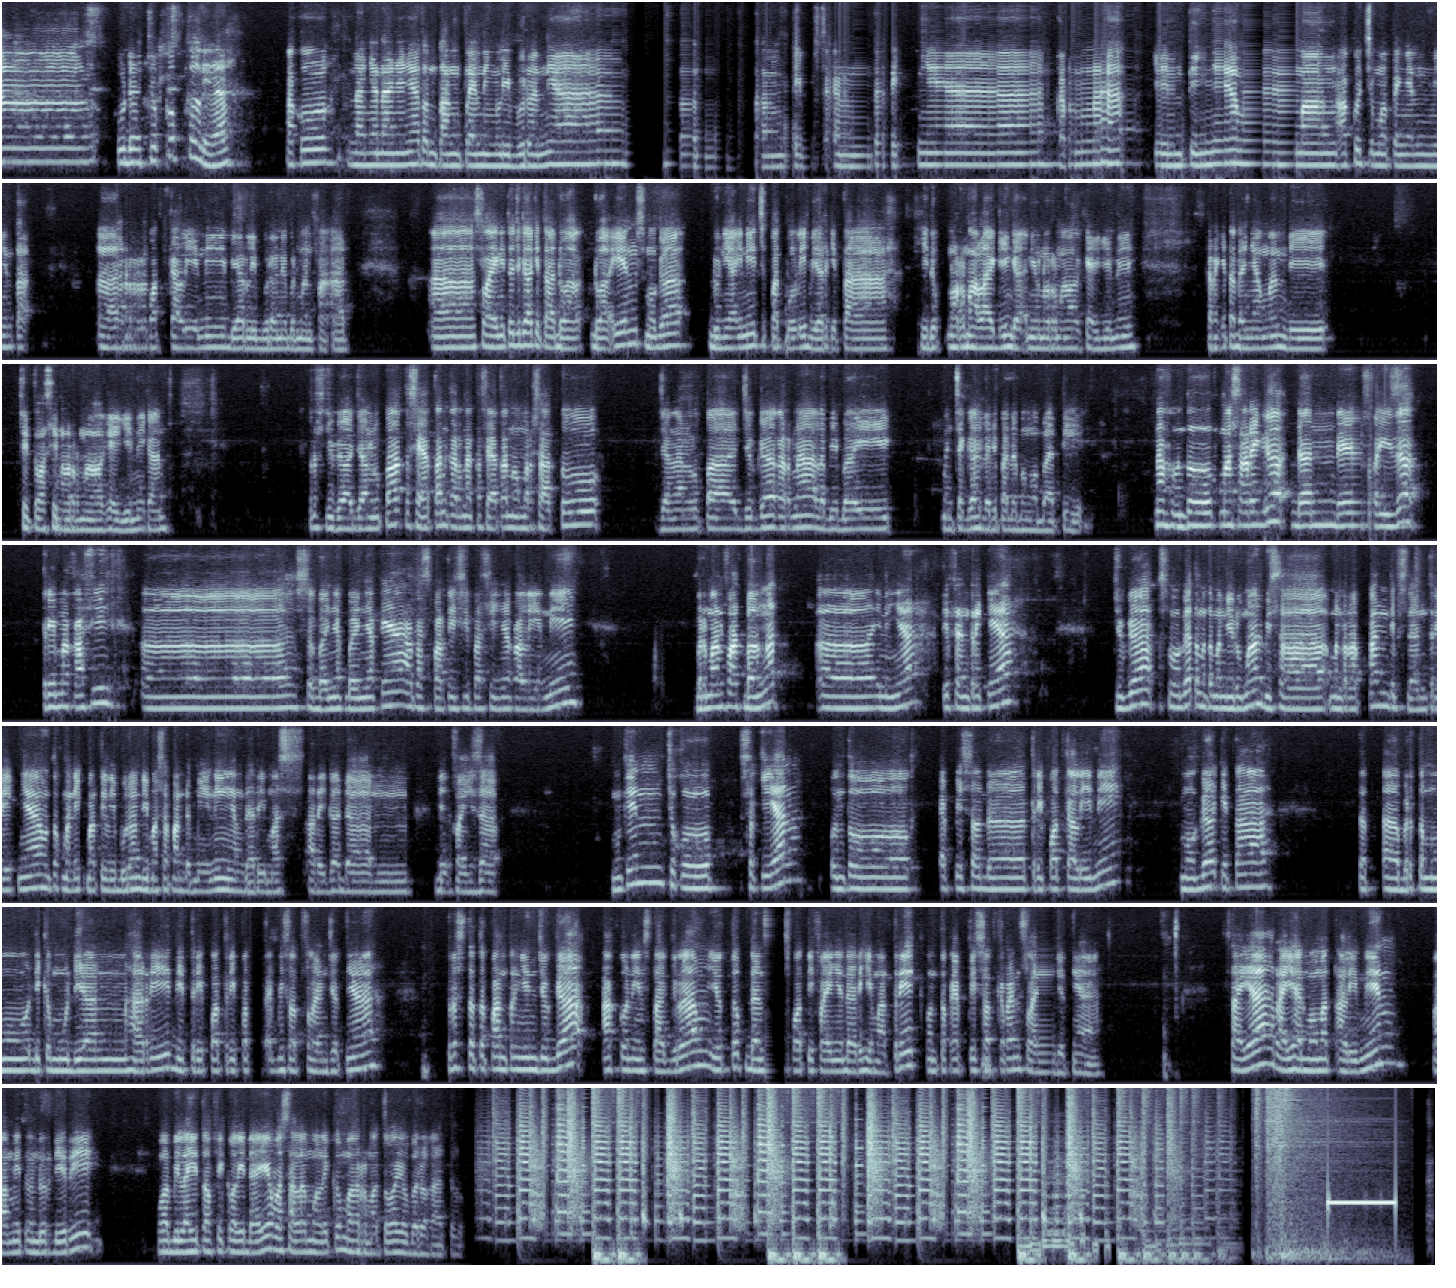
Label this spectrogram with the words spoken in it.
uh, udah cukup kali ya. Aku nanya-nanyanya tentang planning liburannya, tentang tips and triknya karena intinya memang aku cuma pengen minta uh, kali ini biar liburannya bermanfaat. Uh, selain itu juga kita doa doain semoga dunia ini cepat pulih biar kita hidup normal lagi nggak new normal kayak gini karena kita udah nyaman di situasi normal kayak gini kan. Terus juga jangan lupa kesehatan karena kesehatan nomor satu jangan lupa juga karena lebih baik mencegah daripada mengobati. Nah, untuk Mas Arega dan Devaiza, terima kasih uh, sebanyak-banyaknya atas partisipasinya kali ini. Bermanfaat banget uh, ininya, tips dan triknya. Juga semoga teman-teman di rumah bisa menerapkan tips dan triknya untuk menikmati liburan di masa pandemi ini yang dari Mas Arega dan Dek Faiza. Mungkin cukup sekian untuk episode tripod kali ini. Semoga kita uh, bertemu di kemudian hari di tripod-tripod episode selanjutnya. Terus tetap pantengin juga akun Instagram, YouTube, dan Spotify-nya dari Himatrik untuk episode keren selanjutnya. Saya Raihan Muhammad Alimin, pamit undur diri. Wabillahi taufiq walhidayah. Wassalamualaikum warahmatullahi wabarakatuh.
